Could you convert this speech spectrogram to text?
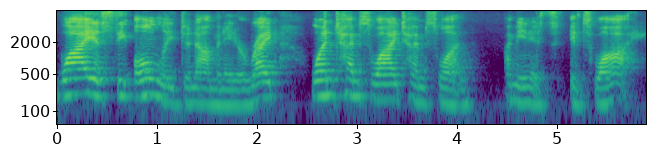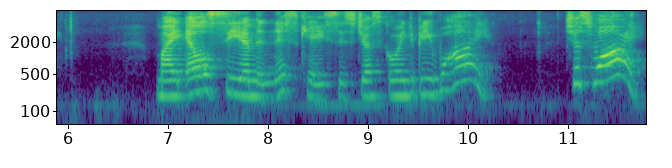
y is the only denominator, right? 1 times y times 1. I mean, it's, it's y. My LCM in this case is just going to be y. Just y.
